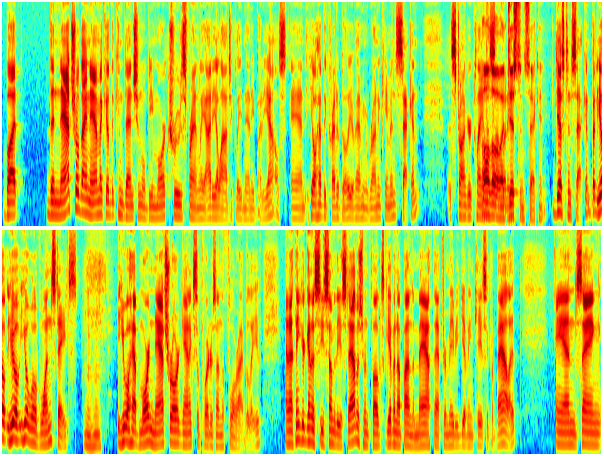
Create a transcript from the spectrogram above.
But the natural dynamic of the convention will be more Cruz friendly ideologically than anybody else. And he'll have the credibility of having run and came in second. A stronger claim. Although a distant second. Distant second. But he'll, he'll, he'll have won states. Mm-hmm. He will have more natural organic supporters on the floor, I believe. And I think you're going to see some of the establishment folks giving up on the math after maybe giving Kasich a ballot and saying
